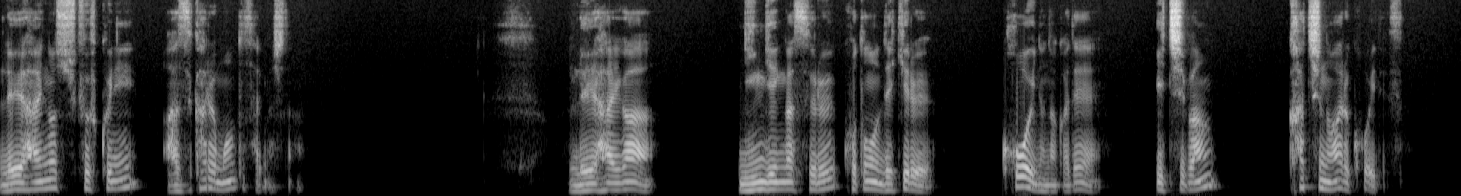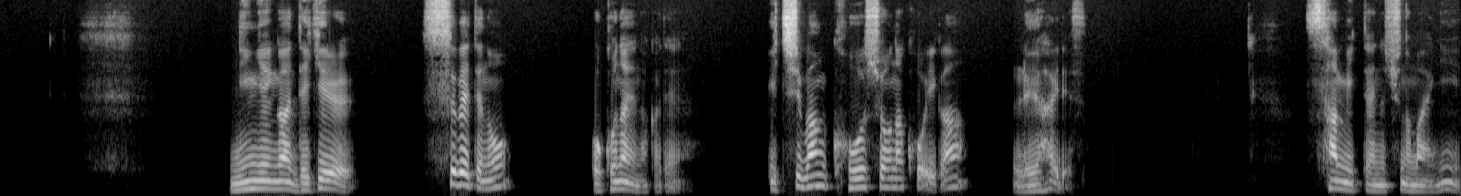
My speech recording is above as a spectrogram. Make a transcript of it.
礼拝の祝福に預かるものとされました。礼拝が人間がすることのできる行為の中で一番価値のある行為です。人間ができるすべての行いの中で一番高尚な行為が礼拝です。三密体の主の前に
